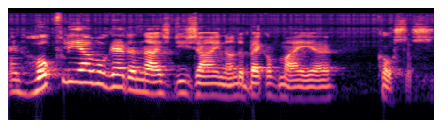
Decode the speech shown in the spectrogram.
And hopefully I will get a nice design on the back of my uh, coasters.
